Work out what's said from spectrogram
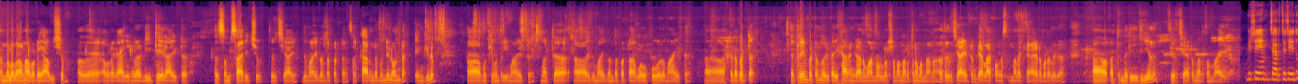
എന്നുള്ളതാണ് അവരുടെ ആവശ്യം. അത് അവരുടെ കാര്യങ്ങൾ ഡീറ്റെയിൽ ആയിട്ട് സംസാരിച്ചു. തീർച്ചയായും ഇതുമായി ബന്ധപ്പെട്ട് സർക്കാരിന്റെ മുന്നിലുണ്ട്. എങ്കിലും മുഖ്യമന്ത്രിയുമായിട്ട് മറ്റ് ഇതുമായി ബന്ധപ്പെട്ട വകുപ്പുകളുമായിട്ട് ഇടപെട്ട് എത്രയും പെട്ടെന്ന് ഒരു പരിഹാരം കാണുവാനുള്ള ശ്രമം നടത്തണമെന്നാണ്. അത് തീർച്ചയായിട്ടും കേരള കോൺഗ്രസ് നിലയ്ക്ക് ഇടപെടലുകൾ പറ്റുന്ന രീതിയിൽ തീർച്ചയായിട്ടും നടത്തുന്നതായിരിക്കും. വിഷയം ചർച്ച ചെയ്തു.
